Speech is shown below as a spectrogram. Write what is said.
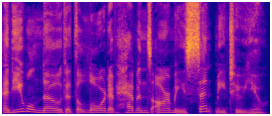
and you will know that the Lord of heaven's armies sent me to you.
